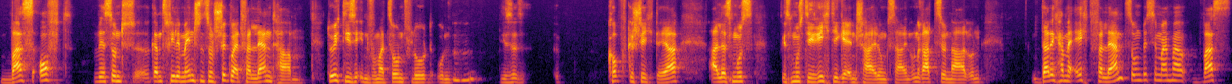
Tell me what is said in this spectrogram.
Was oft wir so ein, ganz viele Menschen so ein Stück weit verlernt haben durch diese Informationsflut und mhm. dieses Kopfgeschichte, ja. Alles muss, es muss die richtige Entscheidung sein und rational. Und dadurch haben wir echt verlernt, so ein bisschen manchmal, was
